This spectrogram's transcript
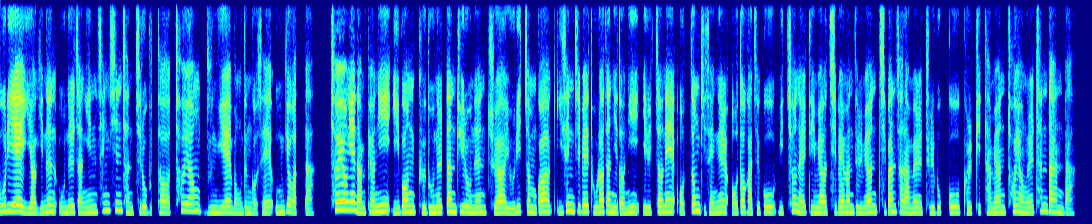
우리의 이야기는 오늘장인 생신 잔치로부터 처형 눈 위에 멍든 것에 옮겨갔다. 처형의 남편이 이번 그 돈을 딴 뒤로는 주야 요리점과 이생집에 돌아다니더니 일전에 어떤 기생을 얻어가지고 미쳐 날뛰며 집에만 들면 집안 사람을 들붙고 걸핏하면 처형을 찬다 한다.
